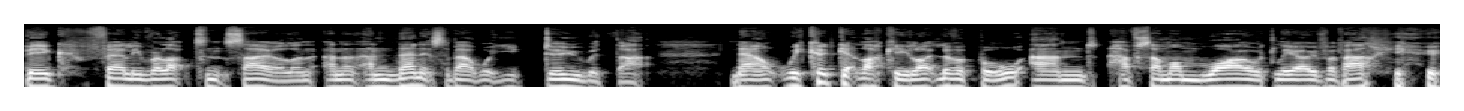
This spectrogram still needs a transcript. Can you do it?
big, fairly reluctant sale. And, and, and then it's about what you do with that. Now, we could get lucky like Liverpool and have someone wildly overvalue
